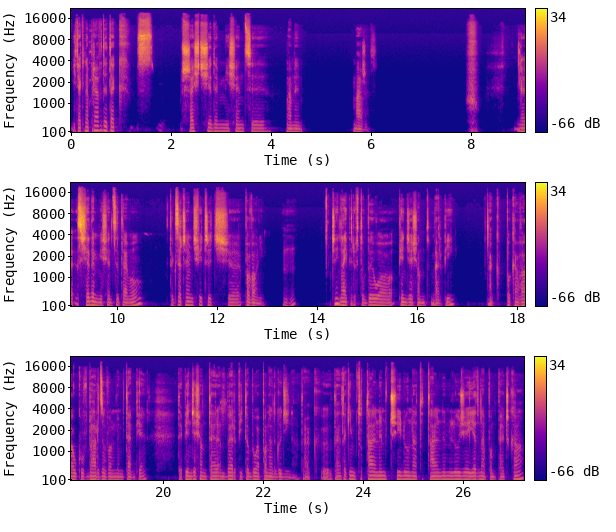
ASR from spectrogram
I tak naprawdę tak z 6-7 miesięcy mamy marzec. Uff. E, Z 7 miesięcy temu tak zacząłem ćwiczyć e, powoli. Mhm. Czyli najpierw to było 50 burpee, tak po kawałku w bardzo wolnym tempie. Te 50 te- burpee to była ponad godzina, tak. Na takim totalnym chillu, na totalnym luzie, jedna pompeczka,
